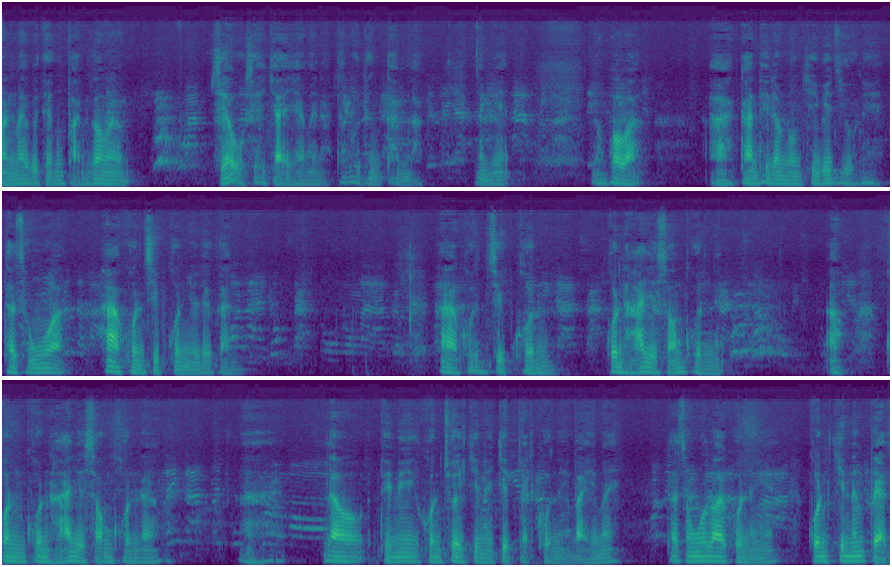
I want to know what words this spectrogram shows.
มันไม่ไปถึงฝันก็มันเสียอกเสียใจใช่ไหมนะถ้าพูดถึงตามหลัก อย่างนี้หลวงพ่อว่าอ่าการที่ดำรงชีวิตอยู่นี่ ถ้าสมมติว่าห้าคนสิบคนอยู่ด้วยกันห้าคนสิบคน คนหาอยู่สองคนเนี่ยเอาคนคนหาอยู่สองคนแล้วแล้วทีนี้คนช่วยกินในเจ็ดแปดคนเนี่ยไหวไหมถ้าสมมติร้อยคนอย่างเงี้ยคนกินทั้งแปด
